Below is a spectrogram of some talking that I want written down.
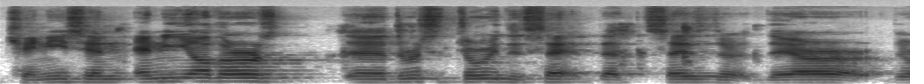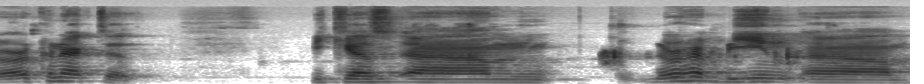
chinese and any others uh, there is a theory that, say, that says that they are they are connected. Because um, there have been um,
